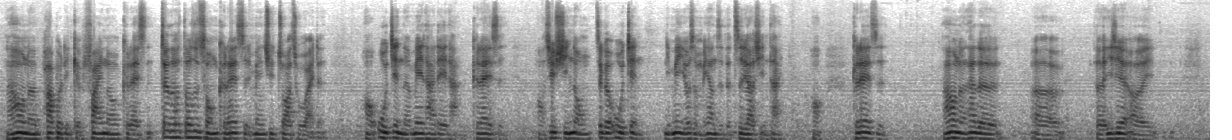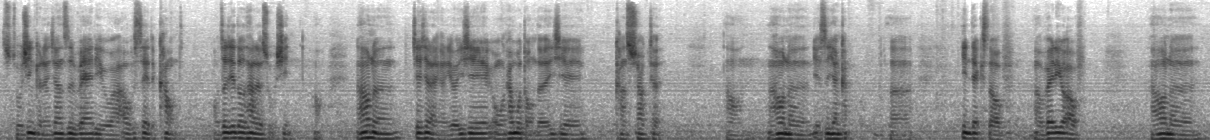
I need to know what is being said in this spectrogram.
然后呢，public final class，这都都是从 class 里面去抓出来的。好，物件的 metadata class，好，去形容这个物件里面有什么样子的资料形态。好，class，然后呢，它的呃的一些呃属性可能像是 value 啊，offset count，哦，这些都是它的属性。好，然后呢，接下来可能有一些我们看不懂的一些 constructor，哦。然后呢，也是一样看，呃，index of，啊，value of，然后呢，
